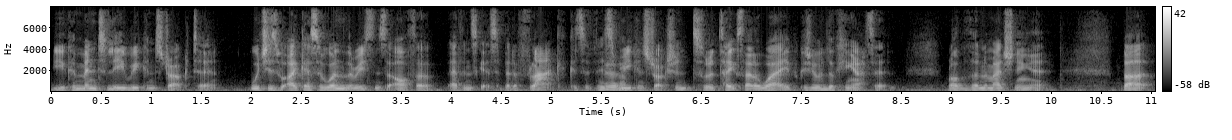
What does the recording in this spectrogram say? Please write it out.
you can mentally reconstruct it, which is, I guess, one of the reasons that Arthur Evans gets a bit of flack because of his Yeah. reconstruction. Sort of takes that away because you're looking at it rather than imagining it. But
